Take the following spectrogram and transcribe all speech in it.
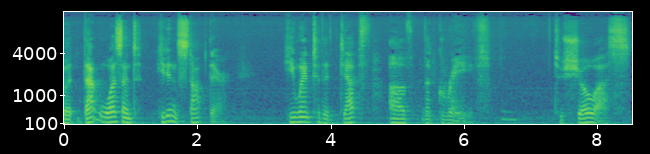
But that wasn't, he didn't stop there. He went to the depth of the grave to show us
